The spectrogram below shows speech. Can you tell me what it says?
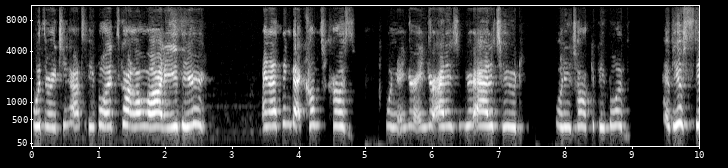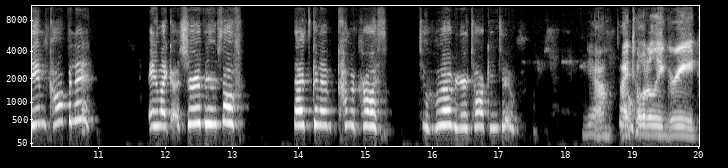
with reaching out to people, it's gotten a lot easier. And I think that comes across when you're in your attitude, your attitude when you talk to people. If, if you seem confident and like sure of yourself, that's gonna come across to whoever you're talking to. Yeah, so. I totally agree.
